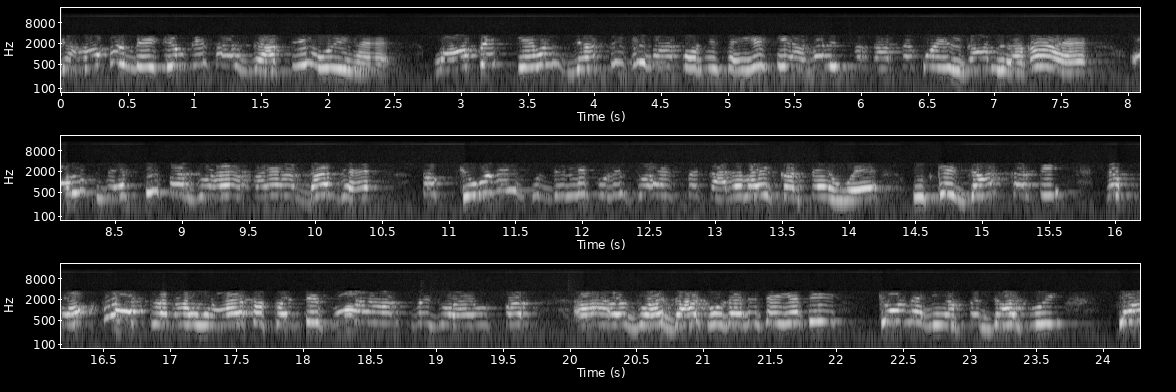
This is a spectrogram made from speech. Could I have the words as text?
जहाँ पर बेटियों के साथ जाती हुई है, वहाँ पे केवल जाति की बात होनी चाहिए कि अगर इस प्रकार का कोई इल्ज़ाम लगा है और उस व्यक्ति पर जो है एफ़ दर्ज है तो क्यों नहीं दिल्ली पुलिस जो है इस पर कार्रवाई करते हुए उसकी जाँच करती। जब पॉक्सो एक्ट लगा हुआ है तो ट्वेंटी फोर आवर्स में जो है उस पर जो है जाँच हो जानी चाहिए थी। क्यों नहीं अब तक जाँच हुई? क्या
